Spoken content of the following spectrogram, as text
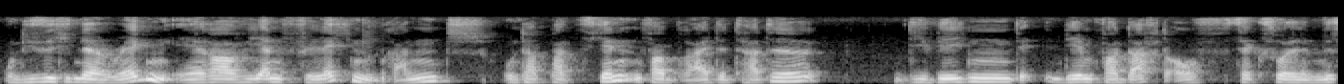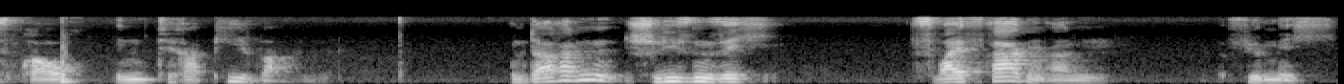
und die sich in der Reagan-Ära wie ein Flächenbrand unter Patienten verbreitet hatte, die wegen dem Verdacht auf sexuellen Missbrauch in Therapie waren. Und daran schließen sich zwei Fragen an für mich.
